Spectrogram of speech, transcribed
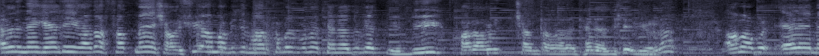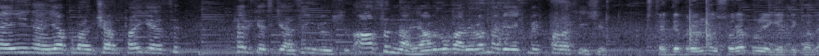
Eline geldiği kadar satmaya çalışıyor ama bizim halkımız buna tenezzül etmiyor. Büyük paralı çantalara tenezzül ediyorlar. Ama bu el emeğiyle yapılan çantayı gelsin, herkes gelsin görsün. Alsınlar yani bu garibanlar bir ekmek parası için. İşte depremden sonra buraya geldik abi.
